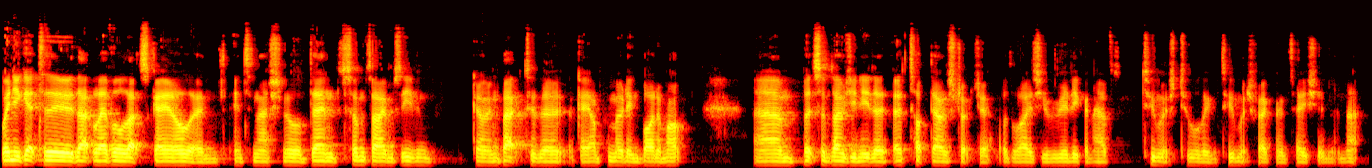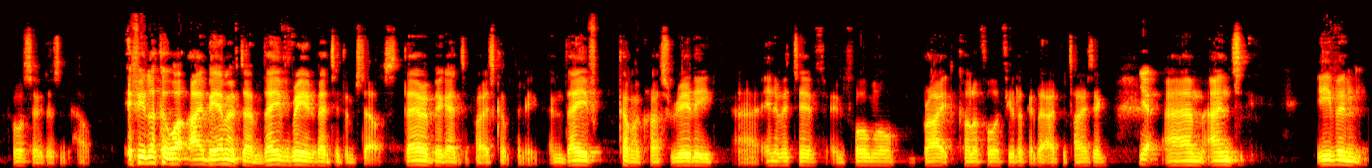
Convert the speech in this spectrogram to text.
when you get to that level, that scale, and international, then sometimes even going back to the okay, I'm promoting bottom up um, but sometimes you need a, a top-down structure. Otherwise, you're really going to have too much tooling, too much fragmentation, and that also doesn't help. If you look at what IBM have done, they've reinvented themselves. They're a big enterprise company, and they've come across really uh, innovative, informal, bright, colorful. If you look at their advertising, yeah, um, and even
